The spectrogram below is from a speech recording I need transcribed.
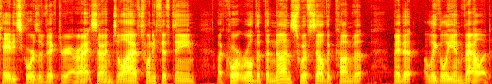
Katy scores a victory. All right. So in July of 2015, a court ruled that the nuns Swift sale the convent made it legally invalid.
